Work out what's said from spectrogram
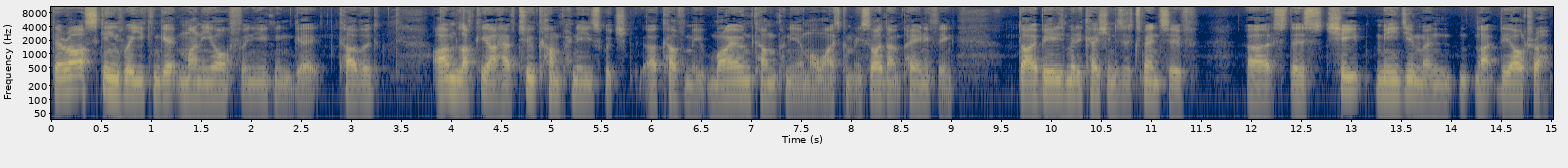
there are schemes where you can get money off and you can get covered. I'm lucky I have two companies which uh, cover me, my own company and my wife's company, so I don't pay anything. Diabetes medication is expensive. Uh, there's cheap, medium, and like the ultra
